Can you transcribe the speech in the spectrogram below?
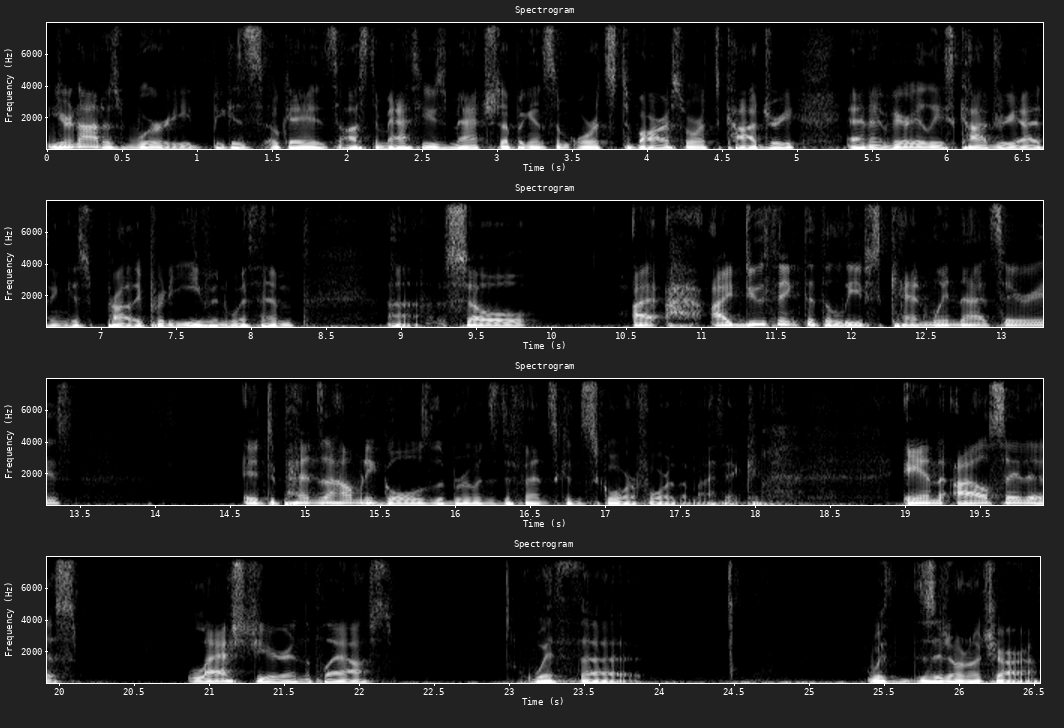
you're not as worried because okay, it's Auston Matthews matched up against him, or it's Tavares, or it's Kadri, and at very least, Kadri I think is probably pretty even with him. Uh, so, I I do think that the Leafs can win that series. It depends on how many goals the Bruins defense can score for them. I think, and I'll say this: last year in the playoffs with uh, with Zdeno Chara.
